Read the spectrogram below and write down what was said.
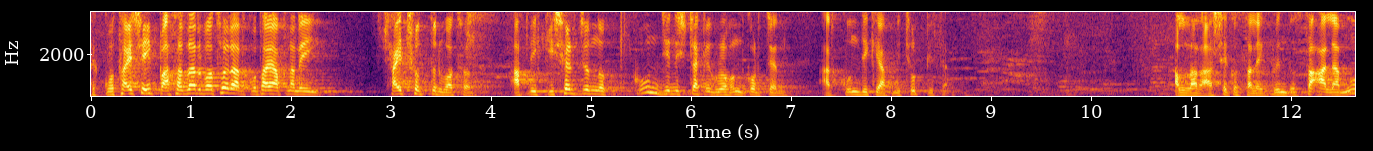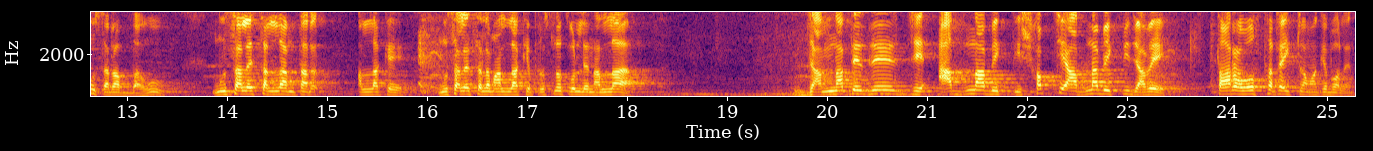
তো কোথায় সেই পাঁচ হাজার বছর আর কোথায় আপনার এই ষাট, সত্তর বছর? আপনি কিসের জন্য কোন জিনিসটাকে গ্রহণ করছেন আর কোন দিকে আপনি ছুটতেছেন? আল্লাহর আশেক সালেক বৃন্দ, সাআলা মুসা রব্বাহু। মুসা আলাই সাল্লাম তার আল্লাহকে, মুসা আলাই সাল্লাম আল্লাহকে প্রশ্ন করলেন, আল্লাহ জান্নাতে যে যে আদনা ব্যক্তি, সবচেয়ে আদনা ব্যক্তি যাবে, তার অবস্থাটা একটু আমাকে বলেন।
